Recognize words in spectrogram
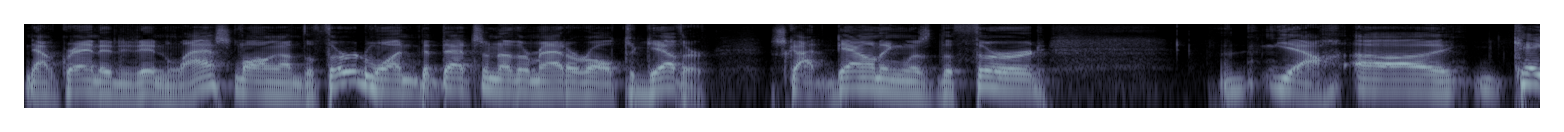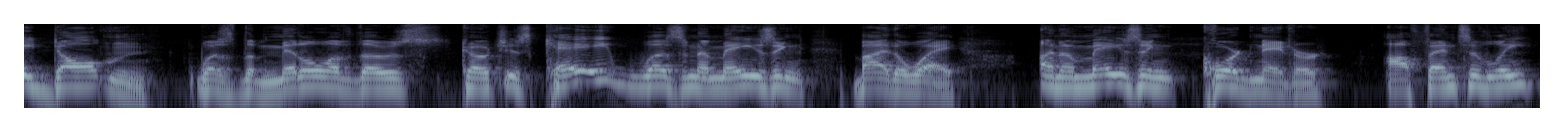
Now, granted, it didn't last long on the third one, but that's another matter altogether. Scott Downing was the third. Yeah, uh, Kay Dalton was the middle of those coaches. Kay was an amazing, by the way, an amazing coordinator offensively.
